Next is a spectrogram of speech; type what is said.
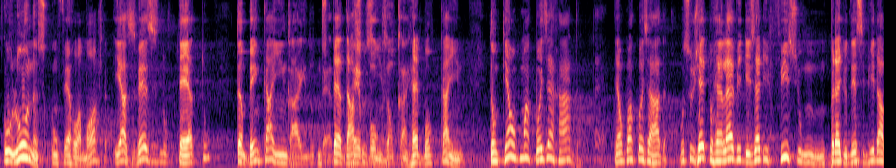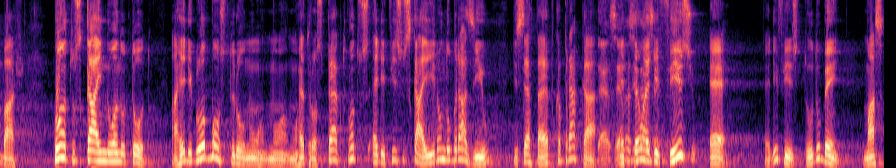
colunas com ferro à mostra e às vezes no teto também caindo. Caindo uns teto. pedaços. caindo. Reboco caindo. Então tem alguma coisa errada. Tem alguma coisa errada. O sujeito releva e diz: é difícil um prédio desse vir abaixo. Quantos caem no ano todo? A Rede Globo mostrou num, retrospecto quantos edifícios caíram no Brasil de certa época para cá. Dezenas então é difícil? É. É difícil, tudo bem. Mas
